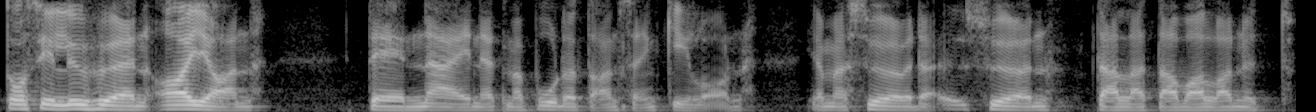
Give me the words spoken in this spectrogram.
tosi lyhyen ajan teen näin, että mä pudotan sen kilon – ja mä syödä, syön tällä tavalla nyt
